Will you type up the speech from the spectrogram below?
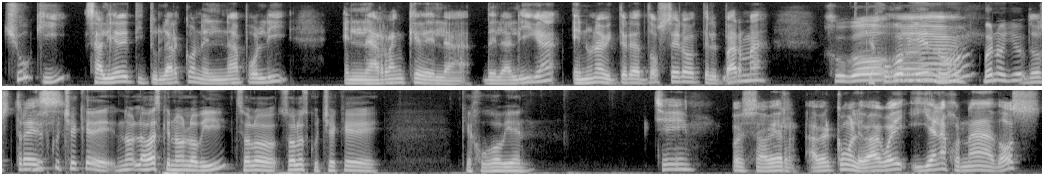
Chucky salió de titular con el Napoli en el arranque de la, de la liga, en una victoria 2-0 del Parma. Jugó, Que jugó bien, ¿no? Bueno, yo, yo 2-3. escuché que... No, la verdad es que no lo vi. Solo, solo escuché que, que jugó bien. Sí, pues a ver, a ver cómo le va, güey. Y ya en la jornada 2,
